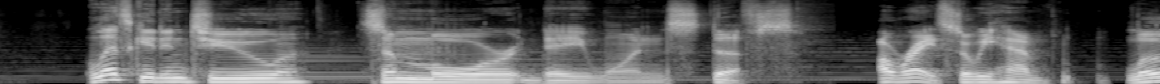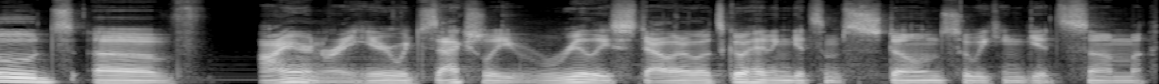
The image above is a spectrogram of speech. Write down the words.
let's get into some more day one stuffs. All right, so we have loads of iron right here, which is actually really stellar. Let's go ahead and get some stone so we can get some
